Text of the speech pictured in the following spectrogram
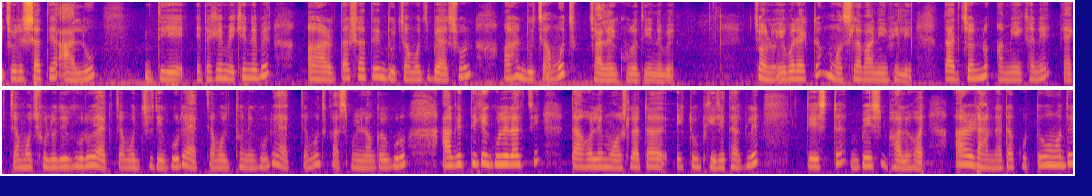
এঁচড়ের সাথে আলু দিয়ে এটাকে মেখে নেবে, আর তার সাথে দু চামচ বেসন আর দু চামচ চালের গুঁড়ো দিয়ে নেবে। চলো এবার একটা মশলা বানিয়ে ফেলি। তার জন্য আমি এখানে এক চামচ হলুদের গুঁড়ো, এক চামচ জিরে গুঁড়ো, এক চামচ ধনে গুঁড়ো, এক চামচ কাশ্মীরি লঙ্কার গুঁড়ো। আগের থেকে গুলে রাখছি, তাহলে মশলাটা একটু ভেজে থাকলে টেস্টটা বেশ ভালো হয়। আর রান্নাটা করতেও আমাদের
